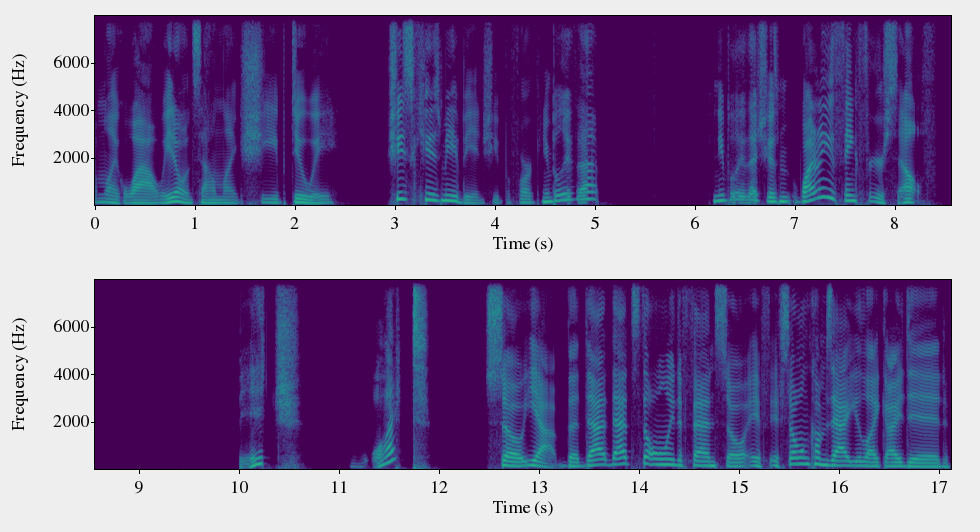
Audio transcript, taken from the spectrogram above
I'm like, Wow, we don't sound like sheep, do we? She's accused me of being sheep before. Can you believe that? Can you believe that? She goes, Why don't you think for yourself? Bitch. What? So yeah, but that that's the only defense. So if if someone comes at you like I did,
